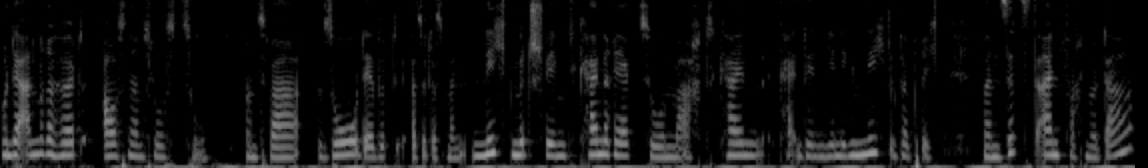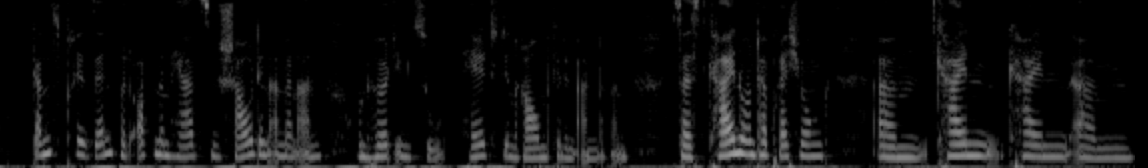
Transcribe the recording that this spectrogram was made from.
und der andere hört ausnahmslos zu. Und zwar so, der wird, also dass man nicht mitschwingt, keine Reaktion macht, kein, kein, denjenigen nicht unterbricht. Man sitzt einfach nur da, ganz präsent mit offenem Herzen, schaut den anderen an und hört ihm zu, hält den Raum für den anderen. Das heißt, keine Unterbrechung, ähm, kein, kein, ähm,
